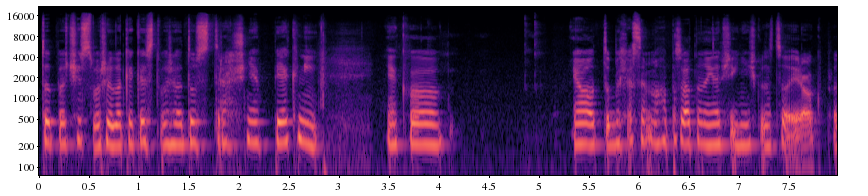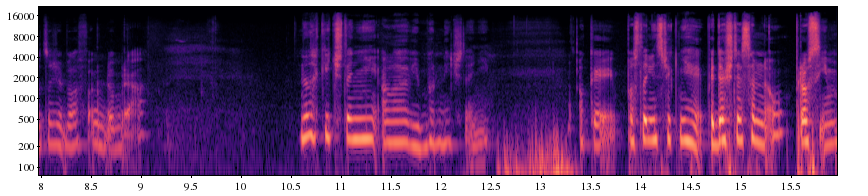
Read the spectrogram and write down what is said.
to proč stvořil tak, jak je stvořil, to strašně pěkný. Jako, jo, to bych asi mohla poslat na nejlepší knížku za celý rok, protože byla fakt dobrá. Ne taky čtení, ale výborný čtení. OK, poslední tři knihy. Vydržte se mnou, prosím.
